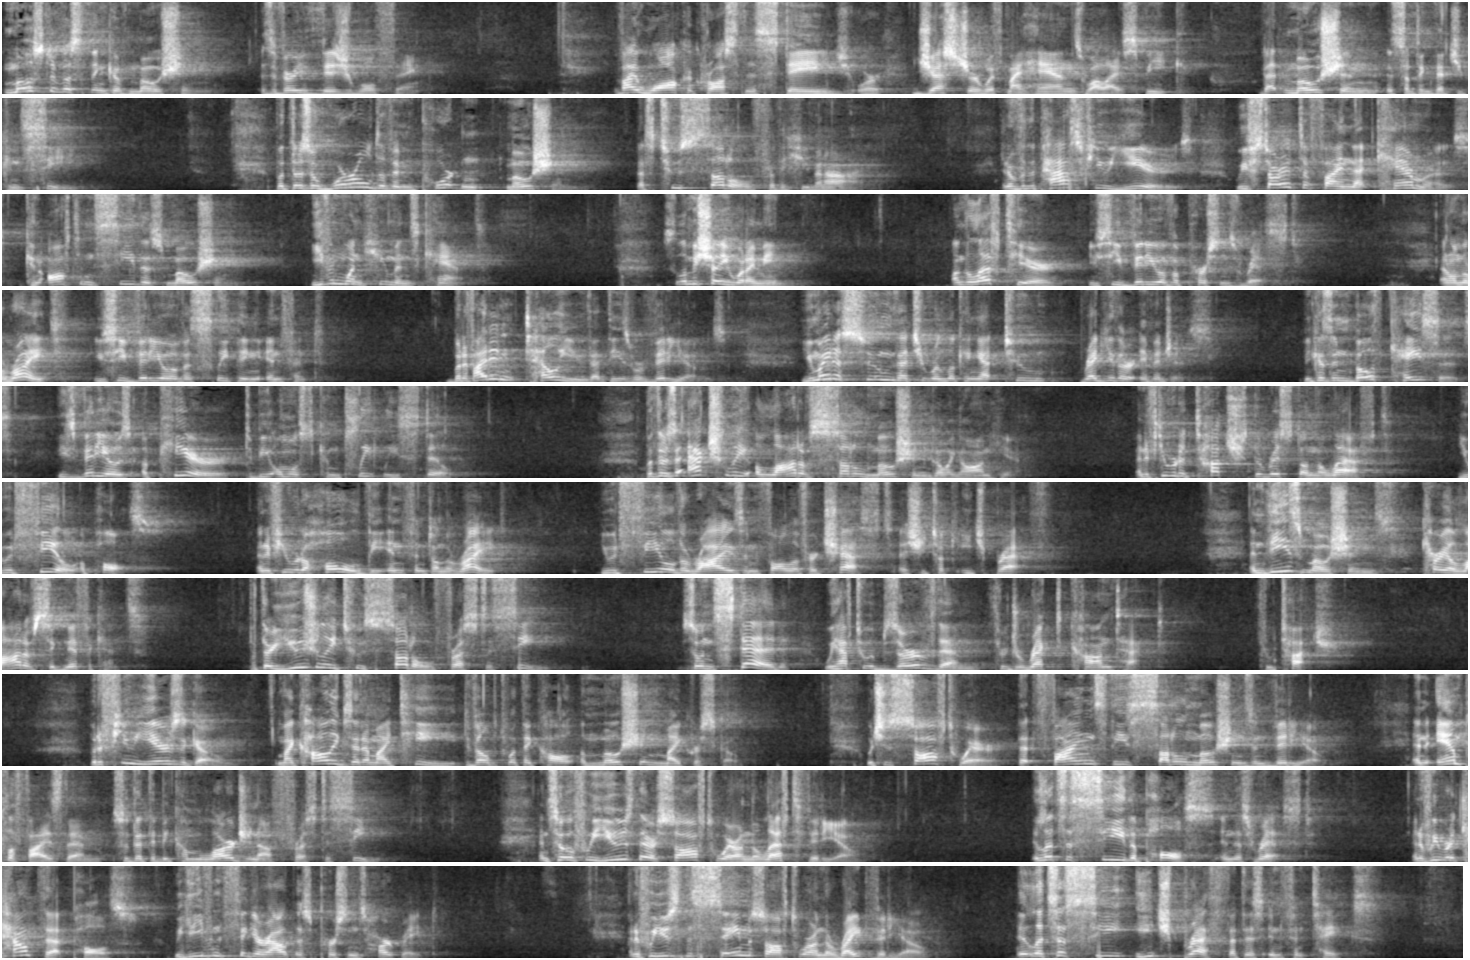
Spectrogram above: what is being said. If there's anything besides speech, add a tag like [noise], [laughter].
Most of us think of motion as a very visual thing. If I walk across this stage or gesture with my hands while I speak, that motion is something that you can see. But there's a world of important motion that's too subtle for the human eye. And over the past few years, we've started to find that cameras can often see this motion, even when humans can't. So let me show you what I mean. On the left here, you see video of a person's wrist. And on the right, you see video of a sleeping infant. But if I didn't tell you that these were videos, you might assume that you were looking at two regular images. Because in both cases, these videos appear to be almost completely still. But there's actually a lot of subtle motion going on here. And if you were to touch the wrist on the left, you would feel a pulse. And if you were to hold the infant on the right, you would feel the rise and fall of her chest as she took each breath. And these motions carry a lot of significance, but they're usually too subtle for us to see. So instead, we have to observe them through direct contact, through touch. But a few years ago, my colleagues at MIT developed what they call a motion microscope, which is software that finds these subtle motions in video and amplifies them so that they become large enough for us to see. And so if we use their software on the left video, it lets us see the pulse in this wrist. And if we were to count that pulse, we could even figure out this person's heart rate. And if we use the same software on the right video, it lets us see each breath that this infant takes.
